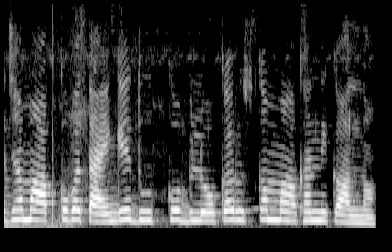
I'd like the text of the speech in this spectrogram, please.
आज हम आपको बताएँगे दूध को बिलोकर उसका माखन निकालना।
